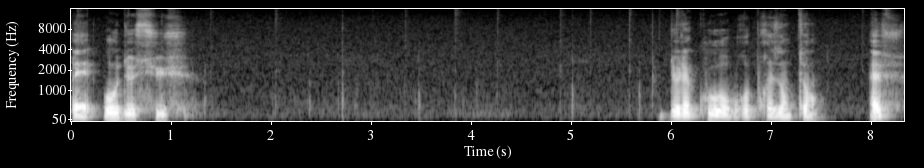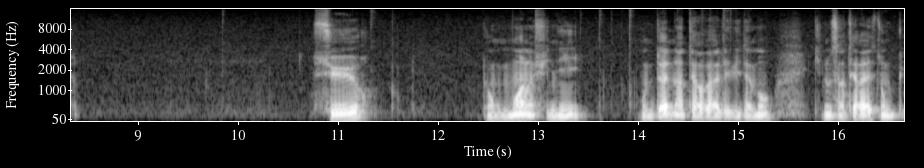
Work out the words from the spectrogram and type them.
est au-dessus de la courbe représentant F sur, donc moins l'infini, on donne l'intervalle évidemment qui nous intéresse, donc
